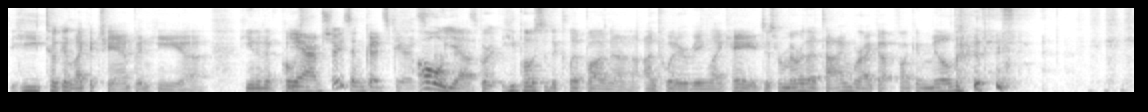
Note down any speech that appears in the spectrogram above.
he took it like a champ, and he uh, he ended up posting. Yeah, I'm sure he's in good spirits. Oh yeah, of course. He posted a clip on uh, on Twitter being like, "Hey, just remember that time where I got fucking milled for this."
